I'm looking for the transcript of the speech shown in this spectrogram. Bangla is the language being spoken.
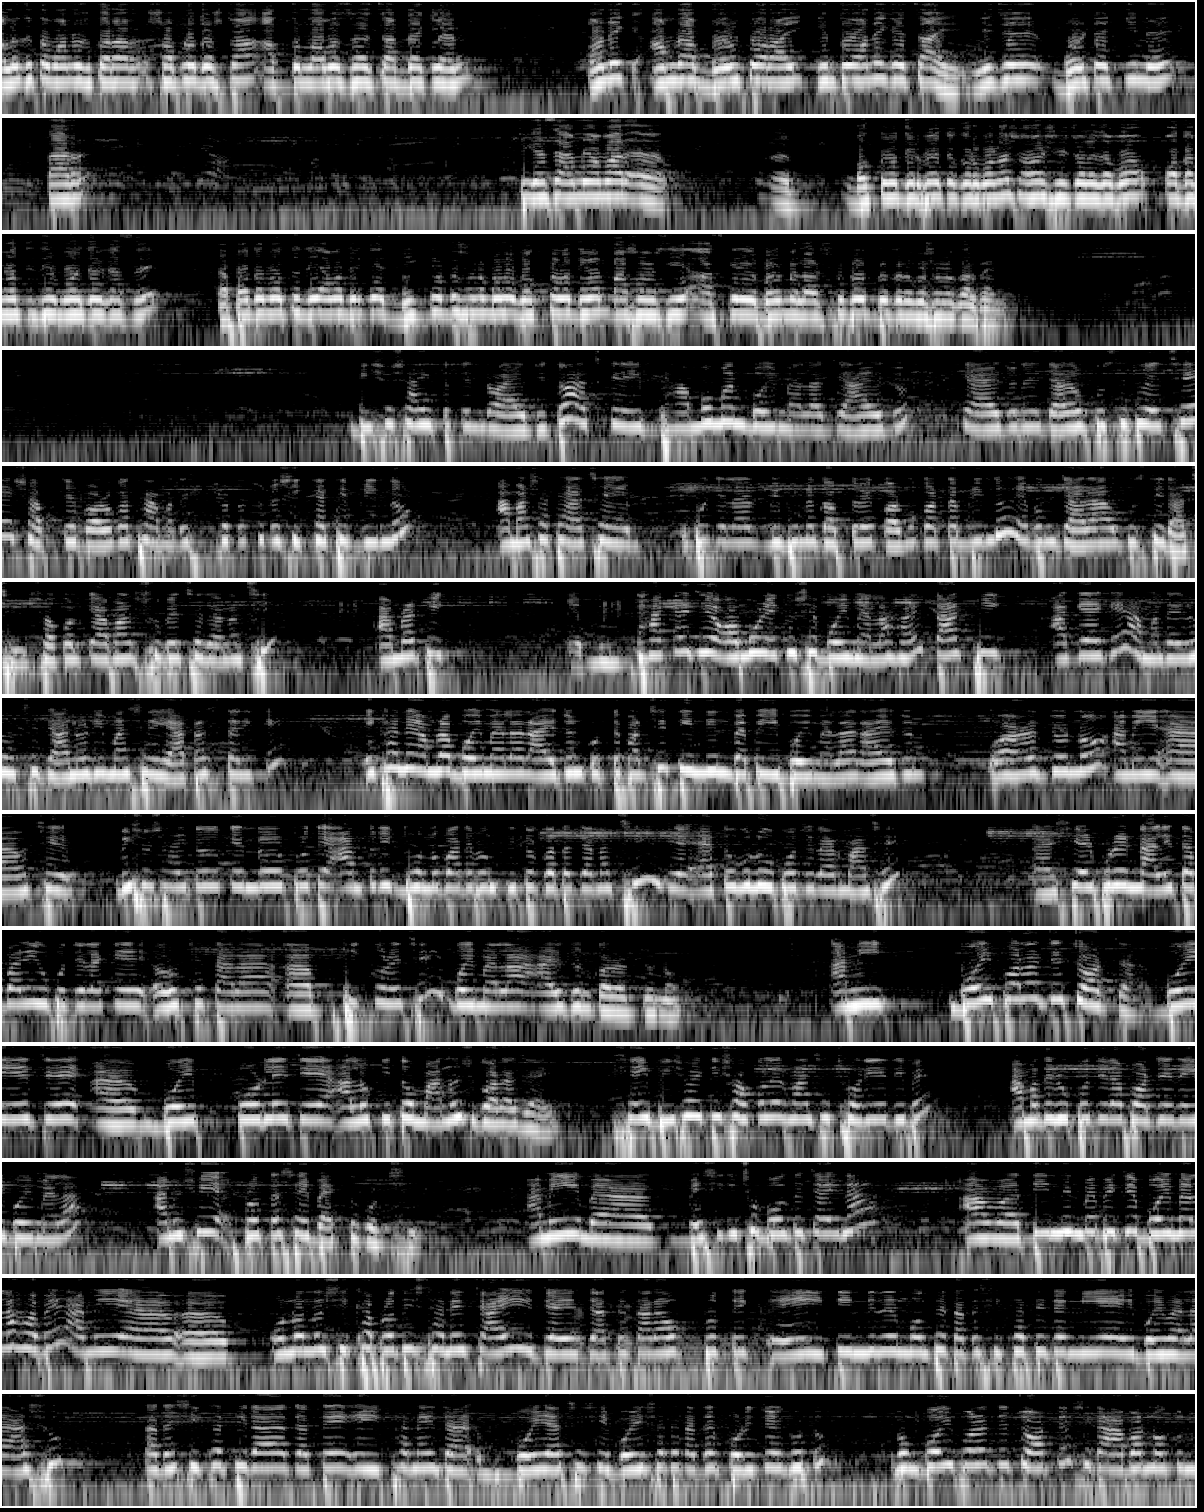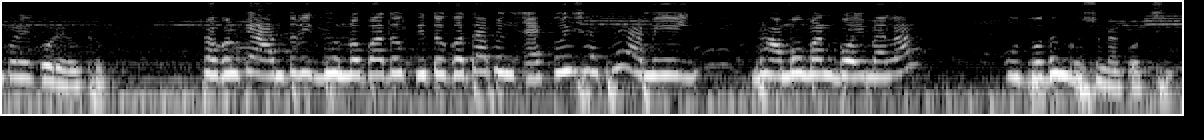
আলোকিত মানুষ করার স্বপ্নদ্রষ্টা আব্দুল্লাহ আবু সাহেব চার দেখলেন। অনেক আমরা বই পড়াই, কিন্তু অনেকে চাই নিজে বইটা কিনে তার ঠিক আছে, আমি আমার বক্তব্য দীর্ঘায়িত করব না, সরাসরি চলে যাব প্রধান অতিথি মহোদয়ের কাছে। প্রধান অতিথি আমাদেরকে দিক নির্দেশনামূলক বক্তব্য দিবেন, পাশাপাশি আজকের এই বইমেলার শুভ উদ্বোধন ঘোষণা করবেন। বিশ্ব সাহিত্য কেন্দ্র আয়োজিত আজকের এই ভ্রাম্যমান বইমেলার যে আয়োজন সেই আয়োজনে যারা উপস্থিত হয়েছে, সবচেয়ে বড় কথা আমাদের ছোট ছোট শিক্ষার্থী বৃন্দ আমার সাথে আছে উপজেলার বিভিন্ন দপ্তরের কর্মকর্তা বৃন্দ এবং যারা উপস্থিত আছেন। সকলকে আমার শুভেচ্ছা জানাচ্ছি। আমরা ঠিক, ঢাকায় যে অমর একুশে বই মেলা হয়, তার ঠিক আগে আগে আমাদের হচ্ছে জানুয়ারি মাসের এই আঠাশ তারিখে এখানে আমরা বইমেলার আয়োজন করতে পারছি। তিন দিন ব্যাপী এই বইমেলার আয়োজন করার জন্য আমি হচ্ছে বিশ্ব সাহিত্য কেন্দ্রের প্রতি আন্তরিক ধন্যবাদ এবং কৃতজ্ঞতা জানাচ্ছি যে এতগুলো উপজেলার মাঝে শেরপুরের নালিতাবাড়ি উপজেলাকে হচ্ছে তারা ঠিক করেছে বইমেলা আয়োজন করার জন্য। আমি বই পড়ার যে চর্চা বইয়ের যে বই পড়লে যে আলোকিত মানুষ গড়া যায়, সেই বিষয়টি সকলের মাঝে ছড়িয়ে দিবে আমাদের উপজেলা পর্যায়ের এই বইমেলা। আমি সেই প্রত্যাশাই ব্যক্ত করছি। আমি বেশি কিছু বলতে চাই না। তিন দিনব্যাপী যে বইমেলা হবে, আমি অন্যান্য শিক্ষা প্রতিষ্ঠানে চাই যে যাতে তারাও প্রত্যেক এই তিন দিনের মধ্যে তাদের শিক্ষার্থীদের নিয়ে এই বইমেলায় আসুক। তাদের শিক্ষার্থীরা যাতে এইখানে যা বই আছে, সেই বইয়ের সাথে তাদের পরিচয় ঘটুক এবং বই পড়ার যে চর্চা, সেটা আবার নতুন করে গড়ে উঠুক। সকলকে আন্তরিক ধন্যবাদ ও কৃতজ্ঞতা এবং একই সাথে আমি এই ভ্রাম্যমান বইমেলা উদ্বোধন ঘোষণা করছি।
